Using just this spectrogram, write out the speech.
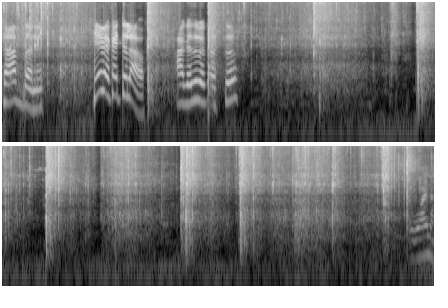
সাবধানে। হে বেকারটা লাও আগে যে না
